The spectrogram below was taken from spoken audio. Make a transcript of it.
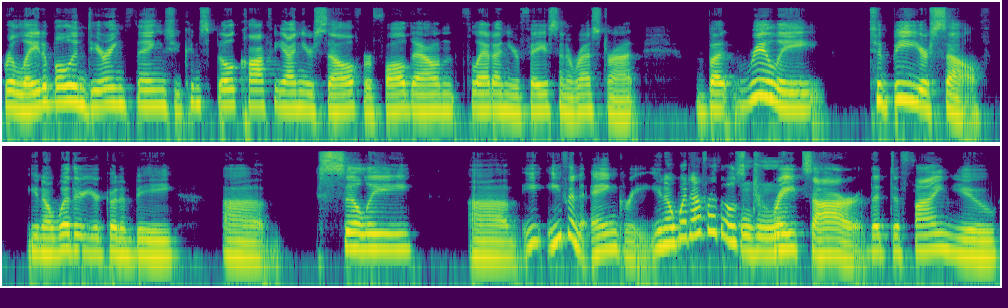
relatable endearing things you can spill coffee on yourself or fall down flat on your face in a restaurant but really to be yourself you know whether you're going to be uh, silly um, e- even angry you know whatever those Mhm. traits are that define you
